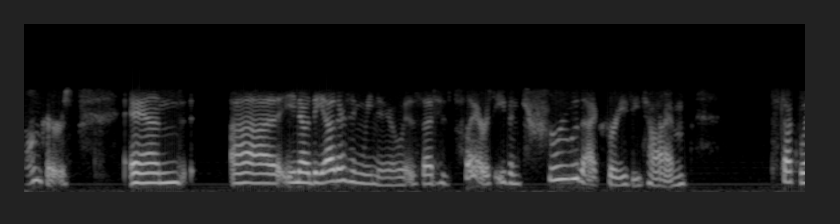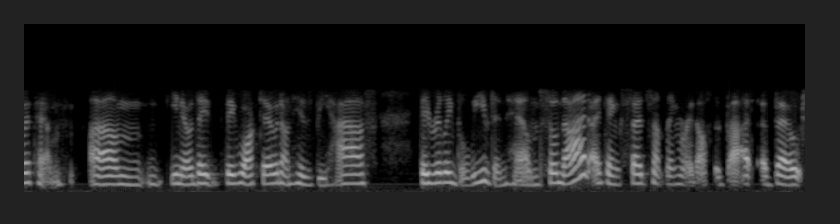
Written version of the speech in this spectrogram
bonkers. And uh, you know, the other thing we knew is that his players, even through that crazy time, stuck with him. Um, you know, they they walked out on his behalf. They really believed in him. So that I think said something right off the bat about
